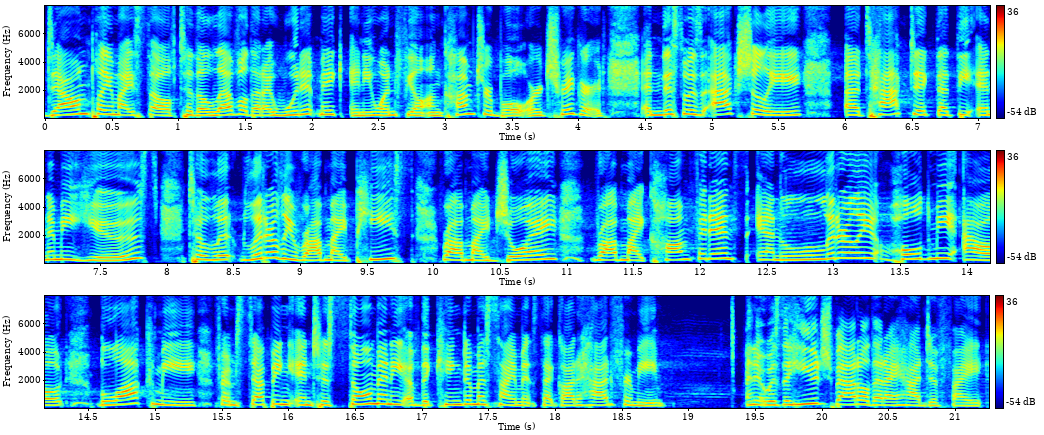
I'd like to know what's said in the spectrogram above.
downplay myself to the level that I wouldn't make anyone feel uncomfortable or triggered. And this was actually a tactic that the enemy used to li- literally rob my peace, rob my joy, rob my confidence, and literally hold me out, block me from stepping into so many of the kingdom assignments that God had for me. And it was a huge battle that I had to fight.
